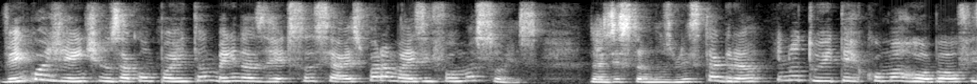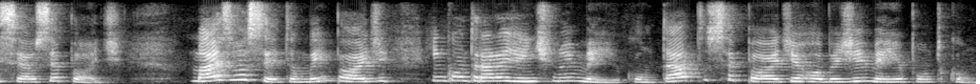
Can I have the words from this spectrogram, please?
Vem com a gente e nos acompanhe também nas redes sociais para mais informações. Nós estamos no Instagram e no Twitter como arroba oficialcepode. Mas você também pode encontrar a gente no e-mail contatocepode.gmail.com.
